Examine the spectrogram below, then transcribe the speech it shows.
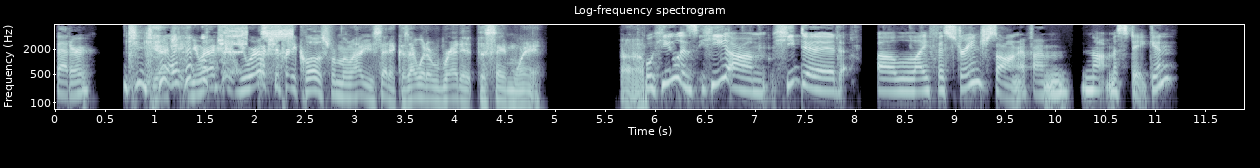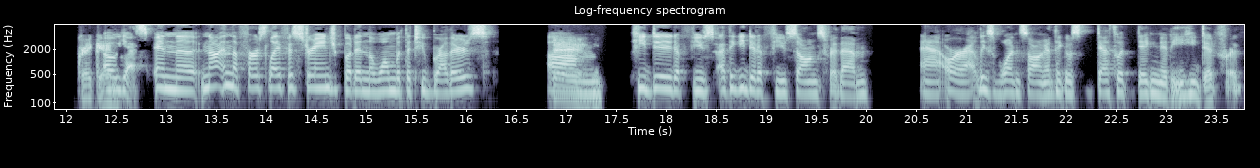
better. you, actually, you were actually you were actually pretty close from how you said it because I would have read it the same way. Uh, well, he was he um he did a Life is Strange song, if I'm not mistaken. Great game. Oh yes, in the not in the first Life is Strange, but in the one with the two brothers. Um, he did a few. I think he did a few songs for them, uh, or at least one song. I think it was "Death with Dignity." He did for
